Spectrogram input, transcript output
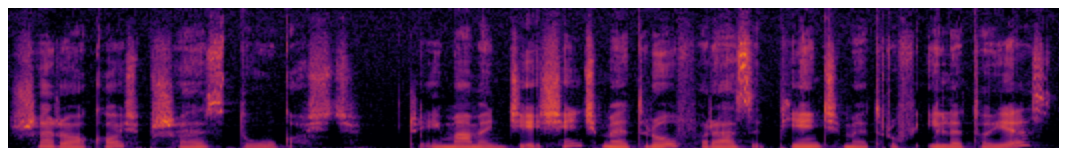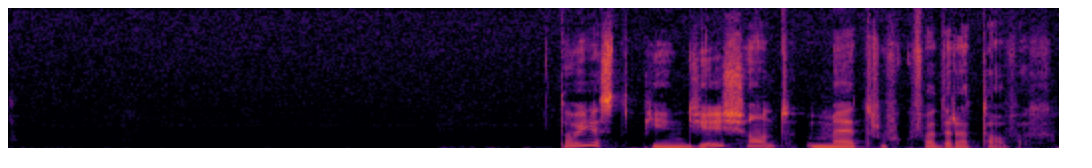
szerokość przez długość. Czyli mamy 10 metrów razy 5 metrów. Ile to jest? To jest 50 metrów kwadratowych.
